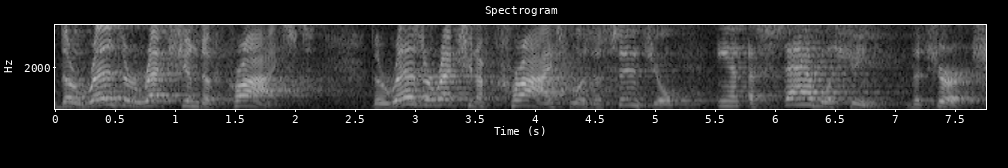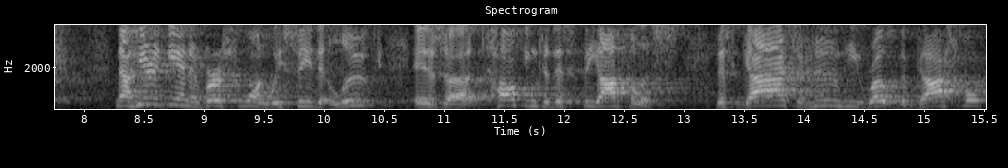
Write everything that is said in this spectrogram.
the resurrection of Christ. The resurrection of Christ was essential in establishing the church. Now, here again in verse 1, we see that Luke is uh, talking to this Theophilus, this guy to whom he wrote the gospel,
